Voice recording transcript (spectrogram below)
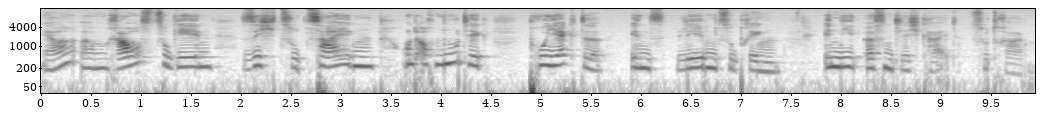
ja, ähm, rauszugehen, sich zu zeigen und auch mutig Projekte ins Leben zu bringen in die Öffentlichkeit zu tragen.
